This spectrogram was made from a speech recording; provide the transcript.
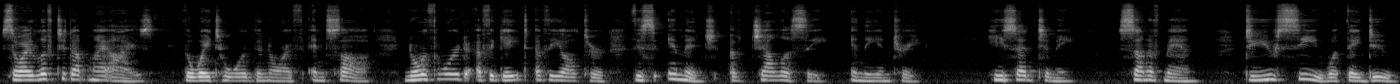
So I lifted up my eyes the way toward the north and saw, northward of the gate of the altar, this image of jealousy in the entry. He said to me, Son of man, do you see what they do?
